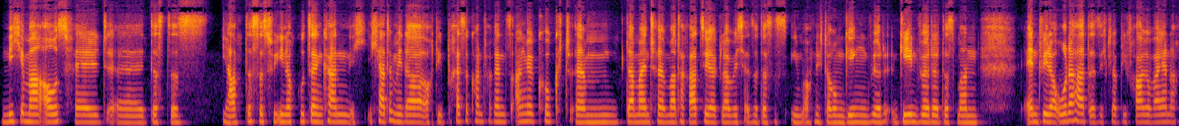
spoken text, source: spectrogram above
nicht immer ausfällt, äh, dass das ja, dass das für ihn auch gut sein kann. Ich, ich hatte mir da auch die Pressekonferenz angeguckt. Ähm, da meinte Matarazzo ja, glaube ich, also dass es ihm auch nicht darum ging, würde, gehen würde, dass man entweder oder hat. Also ich glaube, die Frage war ja nach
